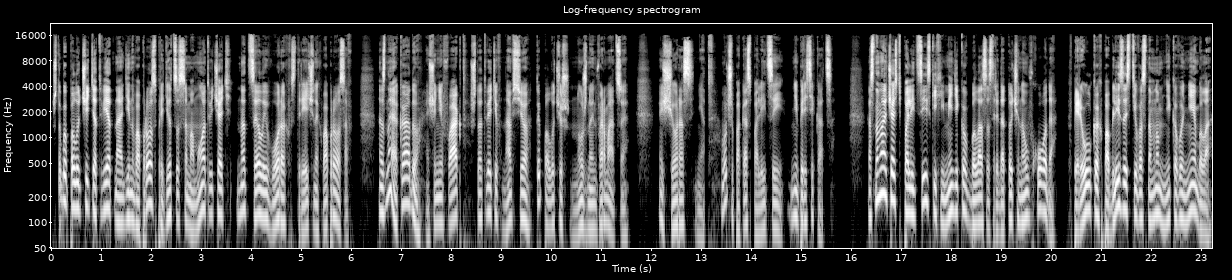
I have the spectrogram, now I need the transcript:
Чтобы получить ответ на один вопрос, придется самому отвечать на целый ворох встречных вопросов. Зная Каду, еще не факт, что ответив на все, ты получишь нужную информацию. Еще раз нет. Лучше пока с полицией не пересекаться. Основная часть полицейских и медиков была сосредоточена у входа, переулках поблизости в основном никого не было,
